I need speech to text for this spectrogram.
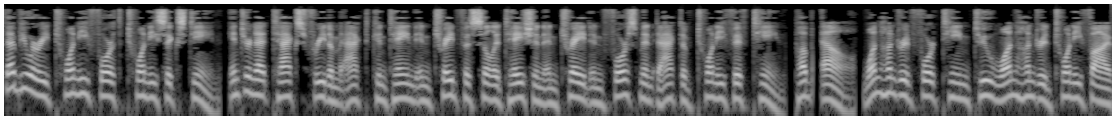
February 24, 2016, Internet Tax Freedom Act contained in Trade Facilitation and Trade Enforcement Act of 2015, Pub. L. 114–125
